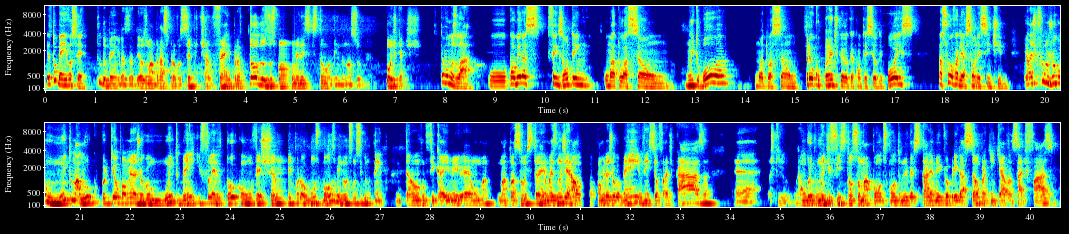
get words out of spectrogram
Eu tô bem, e você? Tudo bem, graças a Deus. Um abraço para você, para o Thiago Ferri, para todos os palmeirenses que estão ouvindo o nosso podcast. Então vamos lá. O Palmeiras fez ontem uma atuação muito boa, uma atuação preocupante pelo que aconteceu depois. A sua avaliação nesse sentido? Eu acho que foi um jogo muito maluco, porque o Palmeiras jogou muito bem e flertou com um vexame por alguns bons minutos no segundo tempo. Então fica aí meio é uma, uma atuação estranha, mas no geral o Palmeiras jogou bem, venceu fora de casa. é, acho que é um grupo muito difícil, então somar pontos contra o Universitário é meio que obrigação para quem quer avançar de fase.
